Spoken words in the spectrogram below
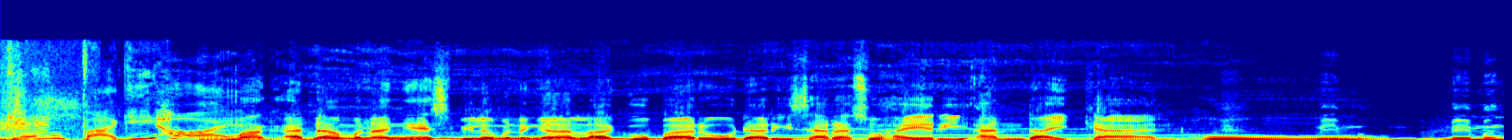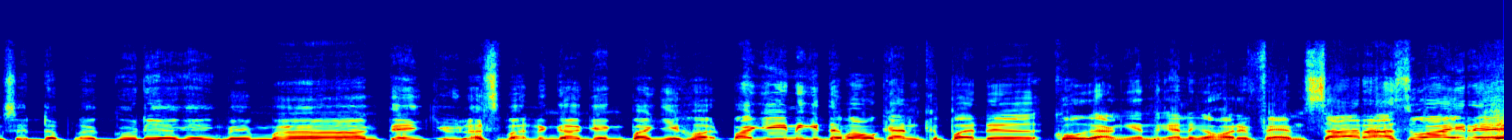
Geng Pagi Hot Mak Adam menangis bila mendengar lagu baru dari Sarah Suhairi Andaikan. Ho. Memang Memang sedap lagu dia, geng. Memang Thank you lah sebab dengar geng Pagi Hot Pagi ni kita bawakan kepada korang yang tengah dengar Hot FM Sarah Suhairi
